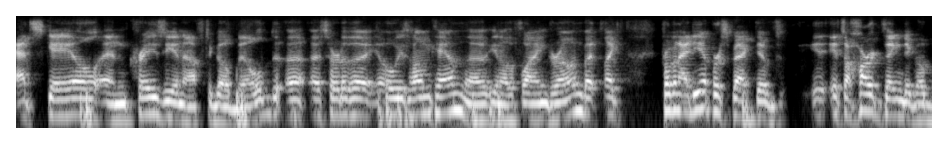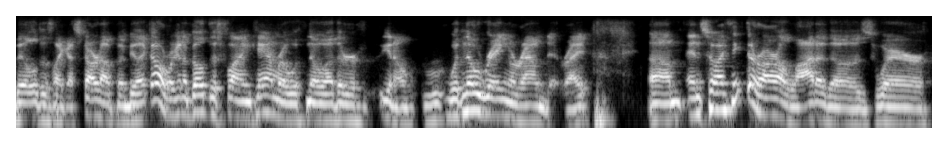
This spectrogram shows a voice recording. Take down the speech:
at scale and crazy enough to go build a, a sort of the always home cam the you know the flying drone. But like from an idea perspective it's a hard thing to go build as like a startup and be like, oh, we're going to build this flying camera with no other, you know, with no ring around it, right? Um, and so I think there are a lot of those where,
